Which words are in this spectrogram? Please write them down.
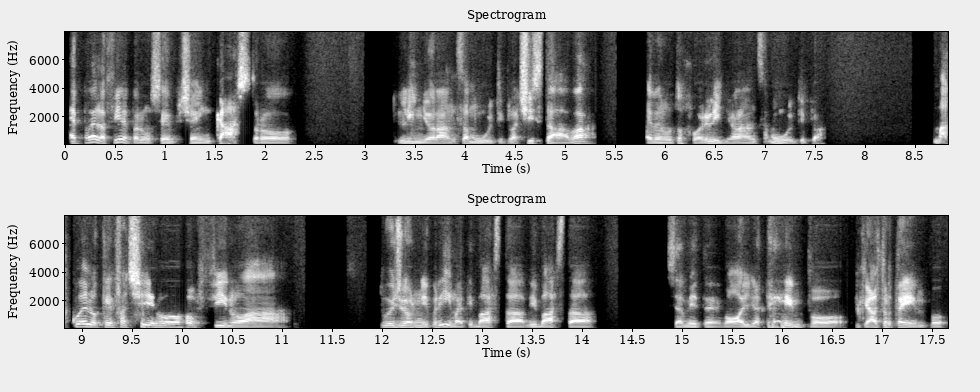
e poi alla fine per un semplice incastro l'ignoranza multipla ci stava, è venuto fuori l'ignoranza multipla ma quello che facevo fino a due giorni prima, ti basta, vi basta, se avete voglia, tempo, più che altro tempo,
